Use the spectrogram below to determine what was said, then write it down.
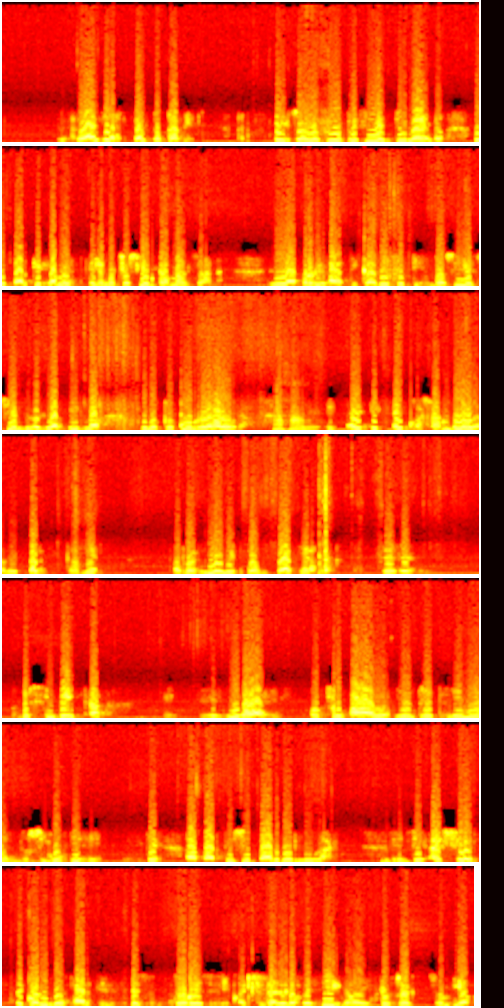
las rayas de Alto Camet. Eso, yo fui presidente un año de Parque Camet, eran 800 manzanas. La problemática de ese tiempo sigue siendo la misma de lo que ocurre ahora. Eh, hay, hay asamblea de una reunión espontánea eh, donde se invita que que no hay consumados ni entretenimiento, sino que a participar del lugar. Este, ayer, recorriendo el parque, tres o cuatro veces que cualquiera de los vecinos, incluso el caso mío,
